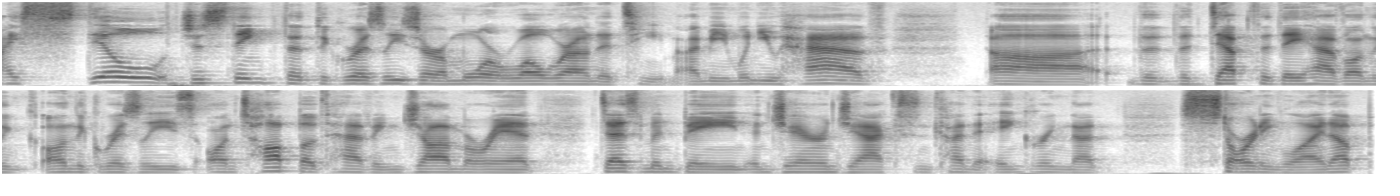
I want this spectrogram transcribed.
I still just think that the Grizzlies are a more well-rounded team. I mean, when you have uh, the the depth that they have on the on the Grizzlies, on top of having John Morant, Desmond Bane, and Jaren Jackson kind of anchoring that starting lineup,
